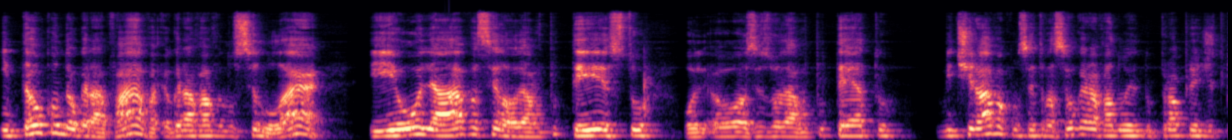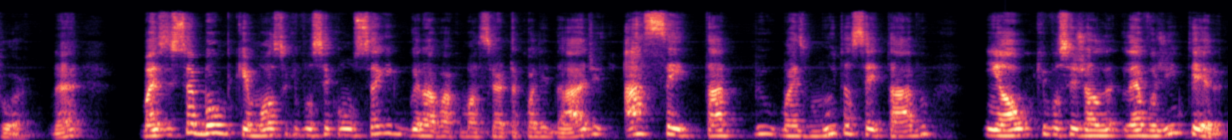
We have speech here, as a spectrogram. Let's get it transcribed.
Então, quando eu gravava, eu gravava no celular e eu olhava, sei lá, olhava para o texto, ou, ou, às vezes olhava para o teto, me tirava a concentração gravava no, no próprio editor, né? Mas isso é bom, porque mostra que você consegue gravar com uma certa qualidade, aceitável, mas muito aceitável, em algo que você já leva o dia inteiro.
